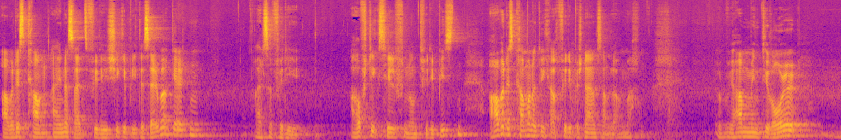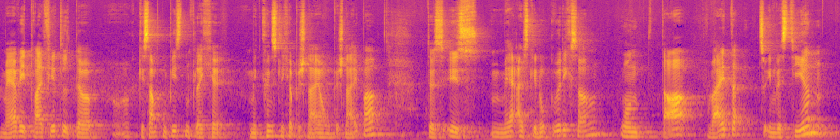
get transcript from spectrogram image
Aber das kann einerseits für die Skigebiete selber gelten, also für die Aufstiegshilfen und für die Pisten, aber das kann man natürlich auch für die Beschneiungsanlagen machen. Wir haben in Tirol mehr wie drei Viertel der gesamten Pistenfläche mit künstlicher Beschneiung beschneibar. Das ist mehr als genug, würde ich sagen. Und da weiter zu investieren,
